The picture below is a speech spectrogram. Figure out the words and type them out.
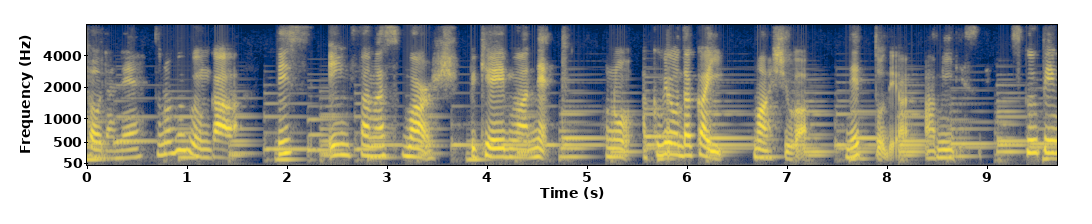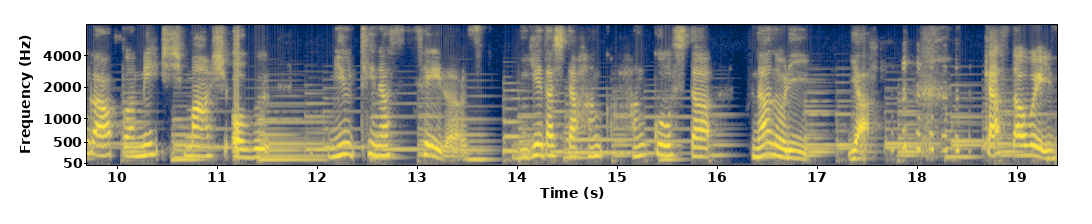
そうだね。その部分が This infamous marsh became a net この悪名高いマーシュはネットである網ですね。Scooping up a mishmash of mutinous sailors 逃げ出した反反抗した船乗りや castaways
